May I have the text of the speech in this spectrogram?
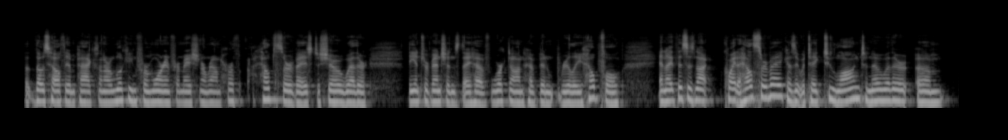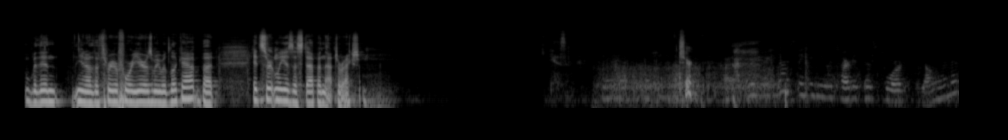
those health impacts and are looking for more information around health, health surveys to show whether the interventions they have worked on have been really helpful. And I, this is not quite a health survey because it would take too long to know whether um, within you know the three or four years we would look at, but it certainly is a step in that direction. Yes. Sure. Were you guys thinking you would target this toward young women?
